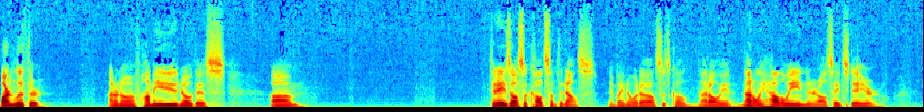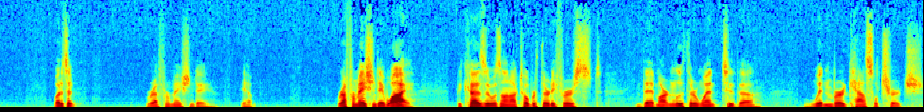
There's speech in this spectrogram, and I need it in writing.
Martin Luther, I don't know if how many of you know this. Um, today is also called something else. Anybody know what else it's called? Not only not only Halloween or All Saints Day or what is it? Reformation Day. Yep. Reformation Day. Why? Because it was on October 31st that Martin Luther went to the Wittenberg Castle Church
